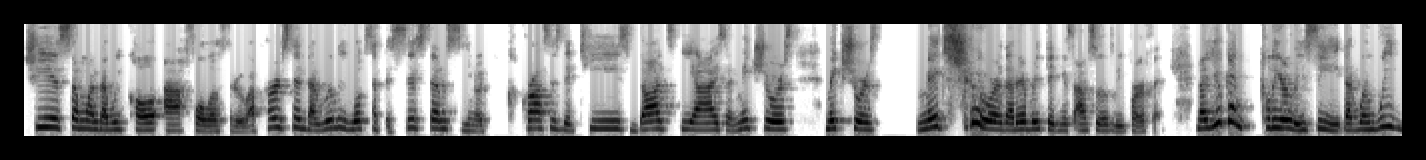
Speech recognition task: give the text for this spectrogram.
she is someone that we call a follow through, a person that really looks at the systems, you know, crosses the T's, dots the I's, and makes sure, make sure make sure that everything is absolutely perfect. Now you can clearly see that when we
